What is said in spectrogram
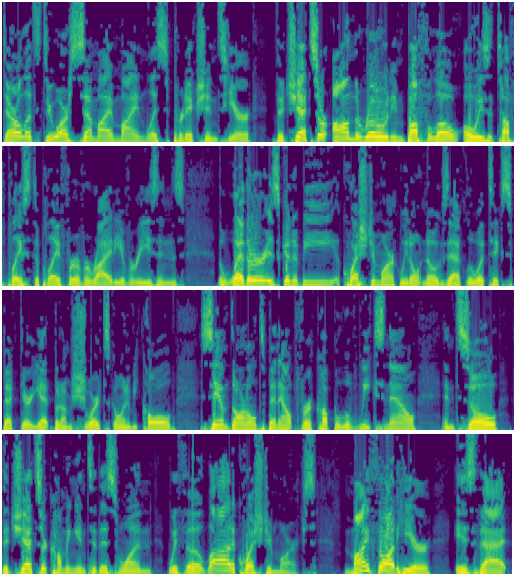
Darryl, let's do our semi-mindless predictions here. The Jets are on the road in Buffalo, always a tough place to play for a variety of reasons. The weather is going to be a question mark. We don't know exactly what to expect there yet, but I'm sure it's going to be cold. Sam Darnold's been out for a couple of weeks now, and so the Jets are coming into this one with a lot of question marks. My thought here is that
